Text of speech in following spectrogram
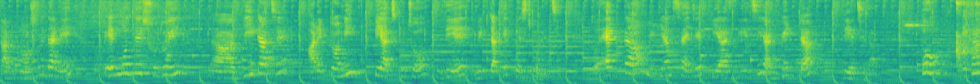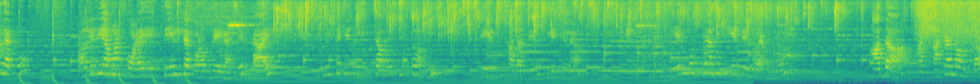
তার কোনো অসুবিধা নেই। এর মধ্যে শুধুই বিট আছে, আর একটু আমি পেঁয়াজ কুচো দিয়ে বিটটাকে পেস্ট করেছি। তো একটা মিডিয়াম সাইজের পেঁয়াজ দিয়েছি, আর বিটটা দিয়েছিলাম। তো এখানে দেখো অলরেডি আমার কড়াইয়ে তেলটা গরম হয়ে গেছে। প্রায় দুই থেকে তিন চামচ মতো আমি তেল, সাদা তেল দিয়েছিলাম। এর মধ্যে আমি দিয়ে দেবো এখন আদা আর কাঁচা লঙ্কা।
